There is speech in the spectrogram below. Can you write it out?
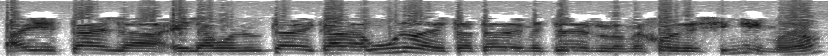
ahí está en la, en la voluntad de cada uno de tratar de meter lo mejor de sí mismo, ¿no?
